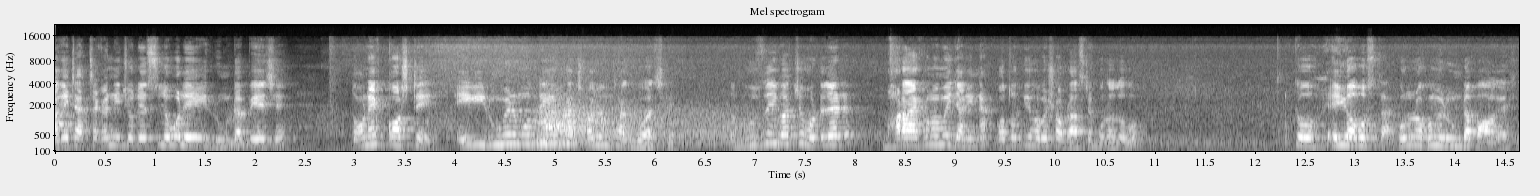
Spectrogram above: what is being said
আগে চার চাকা নিয়ে চলে এসেছিল বলে এই রুমটা পেয়েছে। তো অনেক কষ্টে এই রুমের মধ্যেই আমরা ছজন থাকব আজকে। তো বুঝতেই পারছ হোটেলের ভাড়া এখনও আমি জানি না, কত কী হবে সব রাস্টে বলে দেবো। তো এই অবস্থা, কোনো রকমের রুমটা পাওয়া গেছে।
